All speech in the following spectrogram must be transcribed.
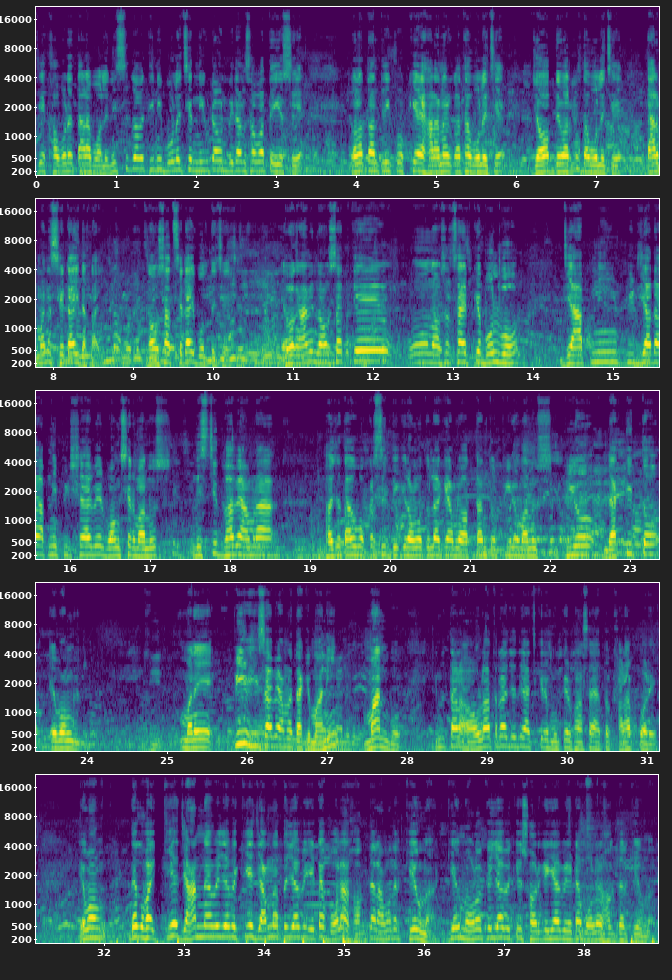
যে খবরে তারা বলে নিশ্চিতভাবে তিনি বলেছেন নিউ টাউন বিধানসভাতে এসে গণতান্ত্রিক প্রক্রিয়ায় হারানোর কথা বলেছে জবাব দেওয়ার কথা বলেছে তার মানে সেটাই দেখায়। নওসাদ সেটাই বলতে চেয়েছে। এবং আমি নওসাদকে নওসাদ সাহেবকে বলব যে আপনি পীরজাদা, আপনি পীর সাহেবের বংশের মানুষ, নিশ্চিতভাবে আমরা হজরত আবু বকর সিদ্দিক রহমতুল্লাহকে আমরা অত্যন্ত প্রিয় মানুষ, প্রিয় ব্যক্তিত্ব এবং মানে পীর হিসাবে আমরা তাকে মানি, মানব। কিন্তু তার আওলাতরা যদি আজকের মুখের ভাষা এত খারাপ করে, এবং দেখো ভাই, কে জান নামে যাবে, কে জান্নাতে যাবে, এটা বলার হকদার আমাদের কেউ না। কেউ নরকে যাবে কে স্বর্গে যাবে, এটা বলার হকদার কেউ না।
